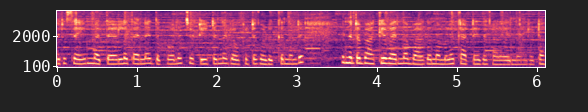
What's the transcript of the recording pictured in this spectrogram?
ഒരു സെയിം മെത്തേഡിൽ തന്നെ ഇതുപോലെ ചുറ്റിയിട്ടൊന്ന് ലോക്കിട്ട് കൊടുക്കുന്നുണ്ട്. എന്നിട്ട് ബാക്കി വരുന്ന ഭാഗം നമ്മൾ കട്ട് ചെയ്ത് കളയുന്നുണ്ട് കേട്ടോ.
